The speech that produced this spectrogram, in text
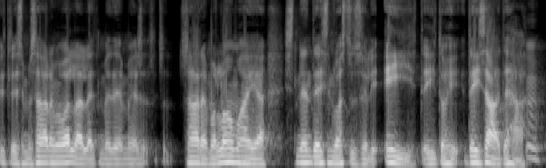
ütlesime Saaremaa vallale, et me teeme Saaremaa loomaaia, siis nende esimene vastus oli ei, te ei tohi, te ei saa teha. Mm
